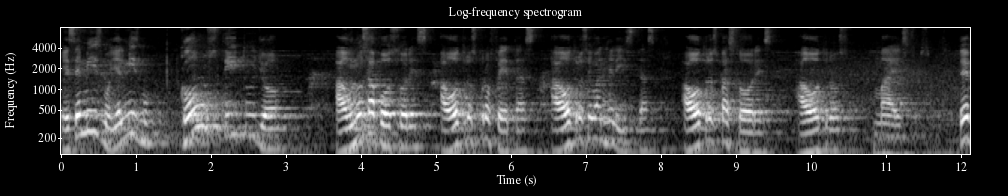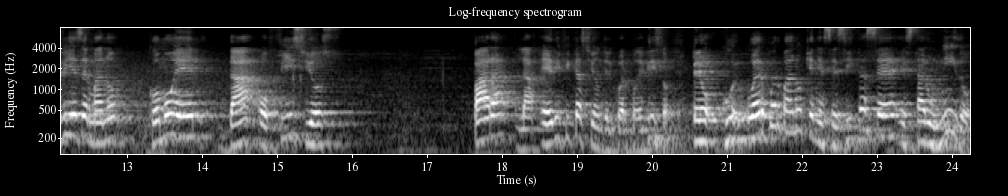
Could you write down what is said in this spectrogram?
ese mismo y él mismo constituyó a unos apóstoles, a otros profetas, a otros evangelistas, a otros pastores, a otros maestros. Entonces fíjese hermano cómo Él da oficios para la edificación del cuerpo de Cristo. Pero cuerpo hermano que necesita ser, estar unido,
